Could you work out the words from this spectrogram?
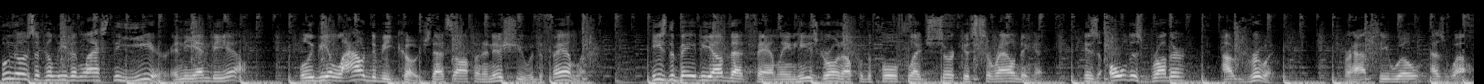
Who knows if he'll even last the year in the NBL? Will he be allowed to be coached? That's often an issue with the family. He's the baby of that family and he's grown up with a full-fledged circus surrounding him. His oldest brother outgrew it. Perhaps he will as well.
